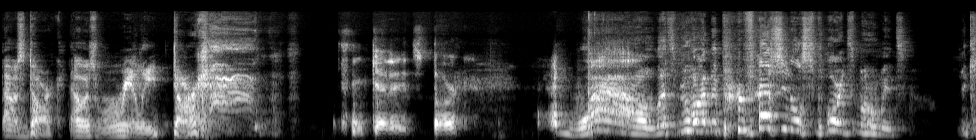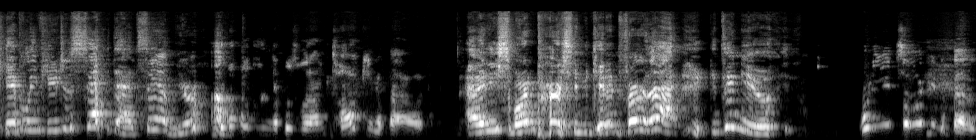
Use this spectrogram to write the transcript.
That was dark. That was really dark. Get it? It's dark. wow. Let's move on to professional sports moments. I can't believe you just said that, Sam. You're up. Nobody knows what I'm talking about. Any smart person can infer that. Continue. What are you talking about?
